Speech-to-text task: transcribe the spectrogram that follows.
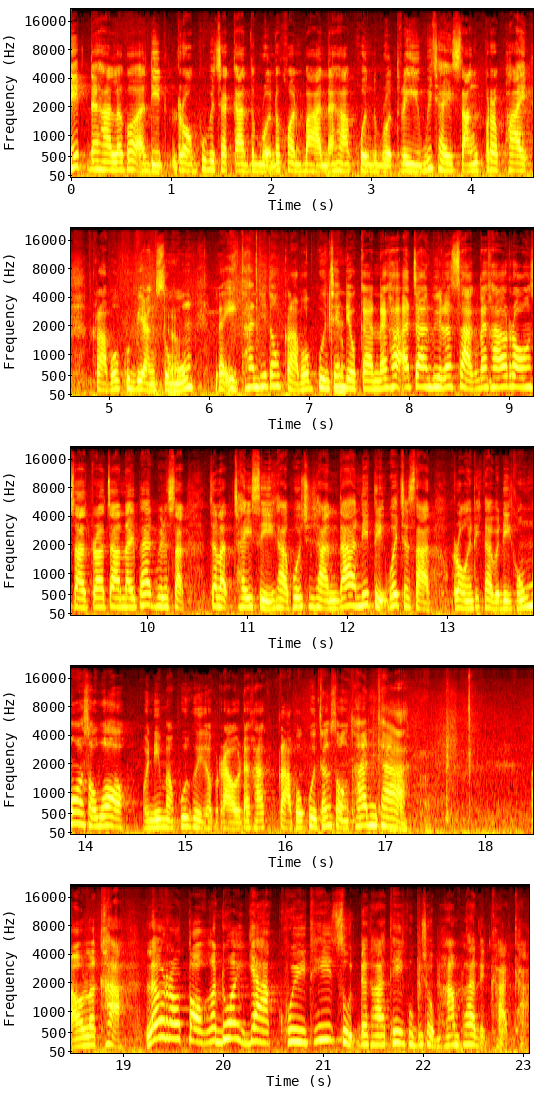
ณิชย์นะคะแล้วก็อดีตรองผู้บัญชาการตำรวจนครบาลนะคะพลตำรวจตรีวิชัยสังประภัยกราบขอบคุณเป็นอย่างสูง และอีกท่านที่ต้องกราบขอบคุณเช่นเดียวกันนะคะอาจารย์วีรศักดิ์นะคะ รองศาสตราจารย์นายแพทย์วีรศักดิ์จลัดชัยศรีค่ะผู้เชี่ยวชาญด้านนิติเวชศาสตร์รองอธิการบดีของมสว วันนี้มาพูดคุยกับเรานะคะกราบขอบคุณทั้งสองท่านค่ะ เอาละค่ะ แล้วเราต่อกันด้วยอยากคุยที่สุดนะคะ ที่คุณผู้ชมห้ามพลาดเด็ดขาดค่ะ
